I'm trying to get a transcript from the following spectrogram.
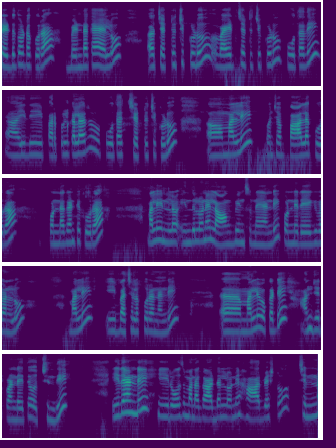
రెడ్ తోటకూర బెండకాయలు చెట్టు చిక్కుడు వైట్ చెట్టు చిక్కుడు పూతది. ఇది పర్పుల్ కలర్ పూత చెట్టు చిక్కుడు. మళ్ళీ కొంచెం పాలకూర కొండగంటి కూర. మళ్ళీ ఇందులో ఇందులోనే లాంగ్ బీన్స్ ఉన్నాయండి కొన్ని రేగి పండ్లు. మళ్ళీ ఈ బచ్చల కూరనండి. మళ్ళీ ఒకటి అంజీర్ పండు అయితే వచ్చింది. ఇదండి ఈరోజు మన గార్డెన్లోని హార్వెస్ట్ చిన్న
